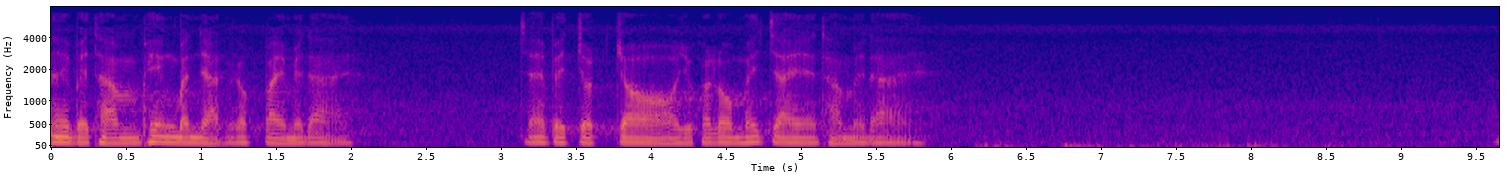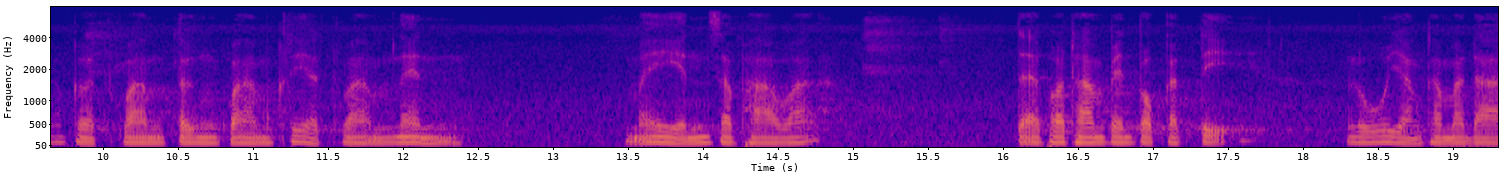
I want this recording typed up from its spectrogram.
ให้ไปทำเพ่งบัญญัติก็ไปไม่ได้จะให้ไปจดจออยู่กับลมให้ใจทำไม่ได้ เกิดความตึงความเครียดความแน่น ไม่เห็นสภาวะ แต่พอทำเป็นปกติ รู้อย่างธรรมดา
